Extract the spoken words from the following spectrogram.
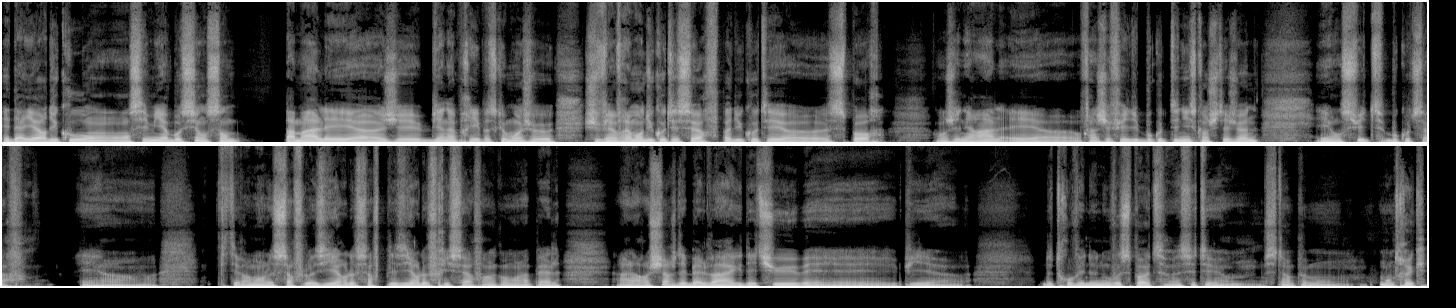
Et d'ailleurs, du coup, on, s'est mis à bosser ensemble pas mal et euh, j'ai bien appris parce que moi, je, je viens vraiment du côté surf, pas du côté sport en général. Et enfin, j'ai fait beaucoup de tennis quand j'étais jeune et ensuite beaucoup de surf. Et c'était vraiment le surf loisir, le surf plaisir, le free surf, hein, comme on l'appelle, à la recherche des belles vagues, des tubes et, puis euh, de trouver de nouveaux spots. C'était euh, c'était un peu mon mon truc.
